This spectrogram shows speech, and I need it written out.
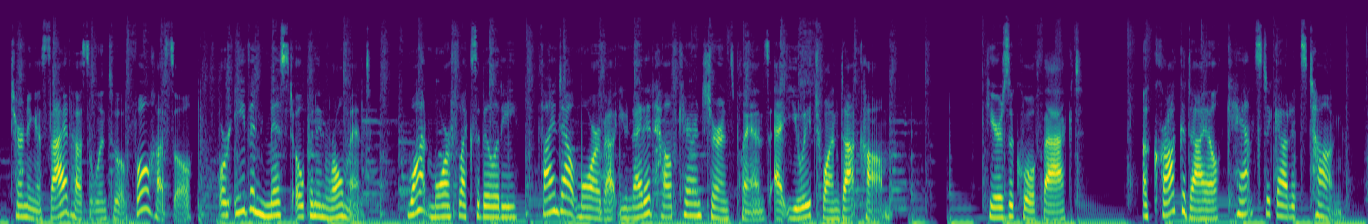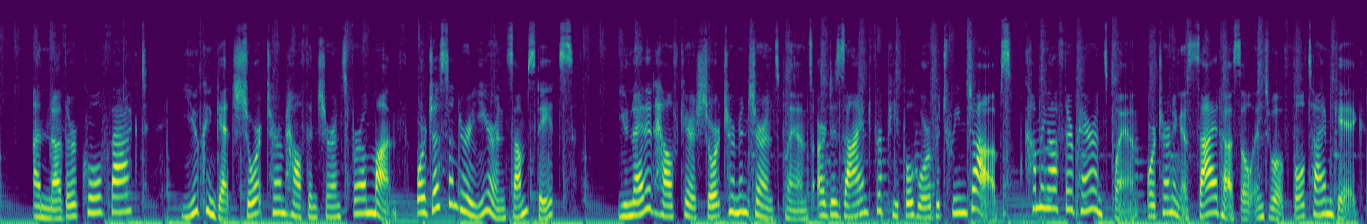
turning a side hustle into a full hustle, or even missed open enrollment. Want more flexibility? Find out more about United Healthcare Insurance Plans at uh1.com. Here's a cool fact a crocodile can't stick out its tongue. Another cool fact you can get short term health insurance for a month or just under a year in some states. United Healthcare short term insurance plans are designed for people who are between jobs, coming off their parents' plan, or turning a side hustle into a full time gig.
